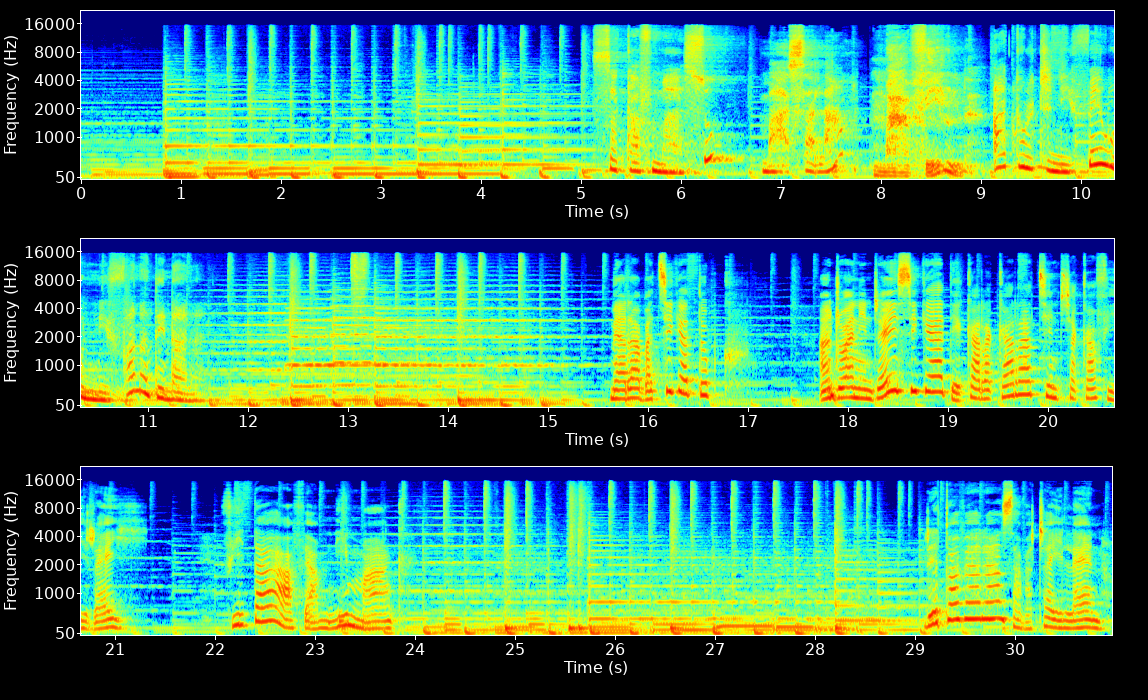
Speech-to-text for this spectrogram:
Sakafo mahasoa, mahasalama, mahavelona. Atolotry ny feon'ny fanantenana. Miarahaba antsika tompoko. androany indray isika dia karakara tsindry sakafo iray vita avy amin'ny manga reto avy ara ny zavatra ilaina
